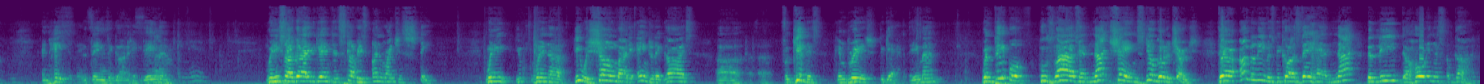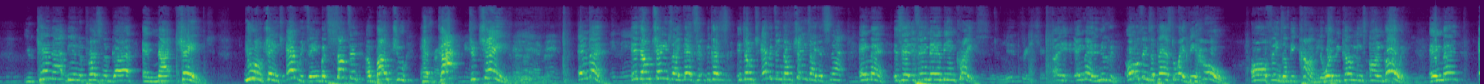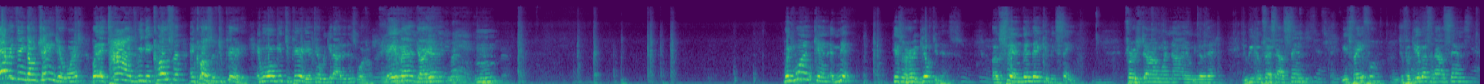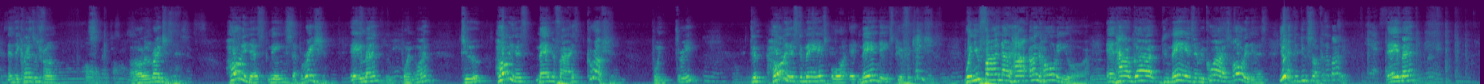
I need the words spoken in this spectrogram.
and hate the things that God hates. Amen. When he saw God, he began to discover his unrighteous state. When he, when uh, he was shown by the angel that God's uh, uh, forgiveness can bridge the gap. Amen. When people whose lives have not changed still go to church, they are unbelievers because they have not believed the holiness of God. You cannot be in the presence of God and not change. You won't change everything, but something about you has got Amen. to change. Amen. Amen. Amen. It don't change like that because it don't everything don't change like a snap. Amen. It said, if any man be in Christ. New creature. Uh, amen. A new creature. All things are passed away. Behold, all things are become. The word become means ongoing. Amen. Everything don't change at once, but at times we get closer and closer to purity. And we won't get to purity until we get out of this world. Amen. Y'all hear me? Mm-hmm. When one can admit his or her guiltiness of sin, then they can be saved. First John 1 9, we know that. If we confess our sins, he's faithful to forgive us of our sins and to cleanse us from all unrighteousness. Holiness means separation. Amen. Point one. Two, holiness magnifies corruption. Point three, holiness demands or it mandates purification. When you find out how unholy you are, and how God demands and requires holiness, you have to do something about it. Yes. Amen. Amen.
